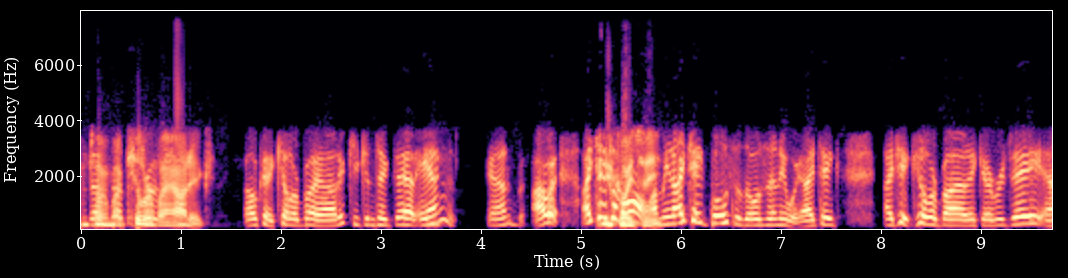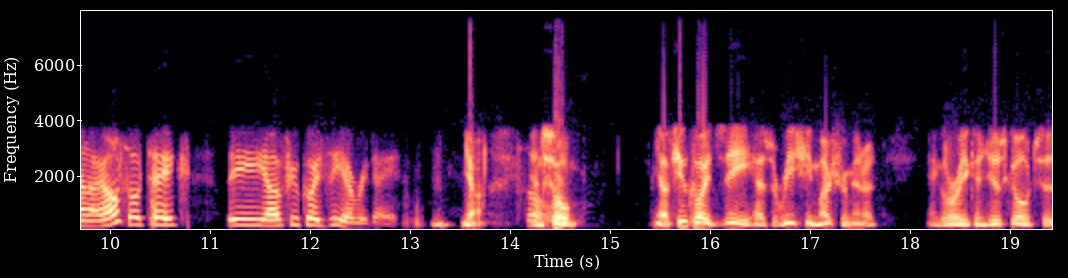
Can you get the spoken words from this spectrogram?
I'm talking about Killer Biotic. Okay, Killer Biotic. You can take that, and and I I take them all. I mean, I take both of those anyway. I take I take Killer Biotic every day, and I also take the uh, Fucoid Z every day. Yeah. So, And so, yeah, Fucoid Z has a reishi mushroom in it. And Gloria, you can just go to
